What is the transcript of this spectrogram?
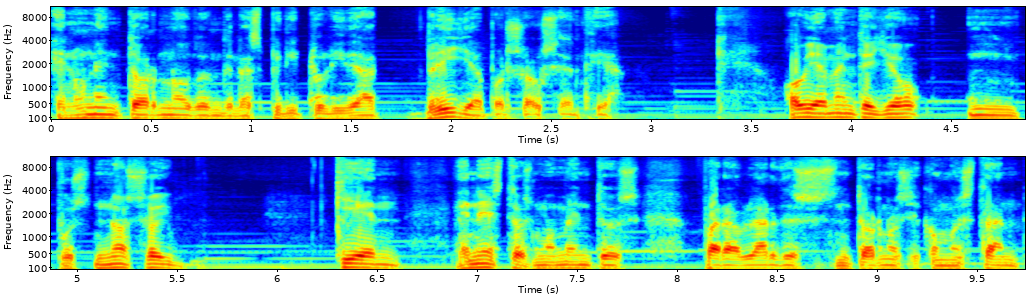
en un entorno donde la espiritualidad brilla por su ausencia. Obviamente yo mm, pues no soy en estos momentos para hablar de esos entornos y cómo están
